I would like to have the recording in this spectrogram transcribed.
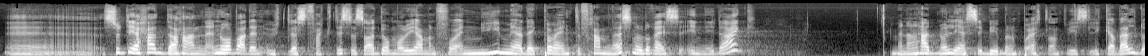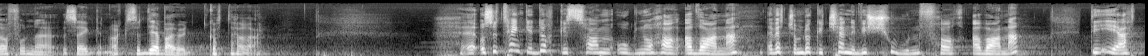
Eh, så det hadde han Nå var den utløst, faktisk. Og sa da må du jammen få en ny med deg på veien til Framnes når du reiser inn i dag. Men han hadde nå lest i Bibelen på et eller annet vis likevel, da funnet seg nok, så det var jo godt å høre. Eh, og så tenker dere som òg nå har Avana Jeg vet ikke om dere kjenner visjonen for Avana. Det er, at,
